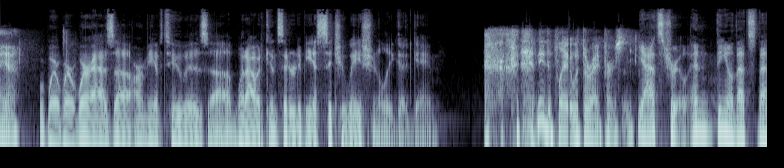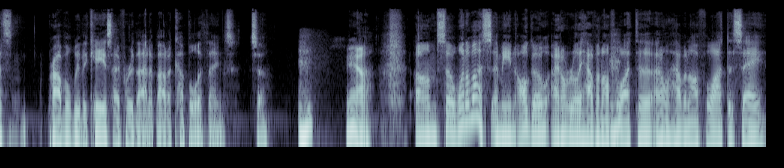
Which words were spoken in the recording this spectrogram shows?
yeah. where, where whereas uh, Army of Two is uh, what I would consider to be a situationally good game. Need to play it with the right person. Yeah, that's true, and you know that's that's probably the case. I've heard that about a couple of things. So, Mhm. Yeah. Um. So one of us. I mean, I'll go. I don't really have an awful Mhm. lot to. I don't have an awful lot to say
